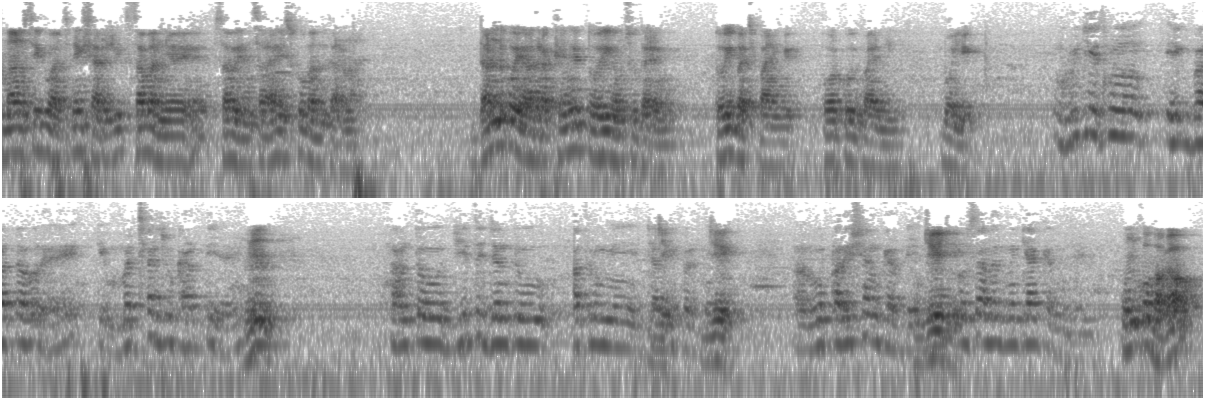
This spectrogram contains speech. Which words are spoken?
मानसिक, वाचनिक, शारीरिक सब अन्याय है, सब हिंसा है, इसको बंद करना है। दंड को याद रखेंगे तो ही हम सुधरेंगे तो ही बच पाएँगे, और कोई उपाय नहीं। बोलिए। गुरु जी इसमें एक बात और है कि मच्छर जो काटती है हम्म। हम तो जीत जंतु बाथरूम में जाती पड़ते जी। और वो परेशान करते हैं। जी, जी। उस हालत में क्या करना चाहिए? उनको भगाओ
